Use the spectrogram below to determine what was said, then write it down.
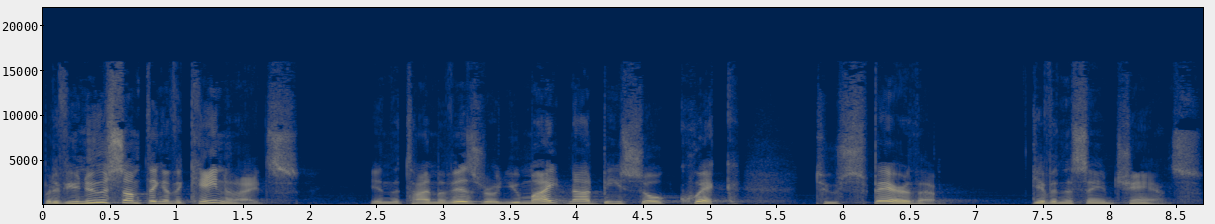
But if you knew something of the Canaanites in the time of Israel, you might not be so quick to spare them, given the same chance.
